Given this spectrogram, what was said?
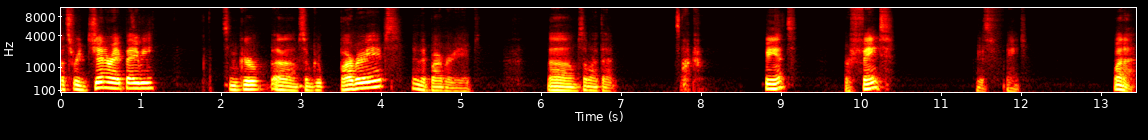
Let's regenerate, baby. Some group, um, some group barbary apes. I think they're barbary apes. Um, something like that. Faint or faint. I guess faint. Why not?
